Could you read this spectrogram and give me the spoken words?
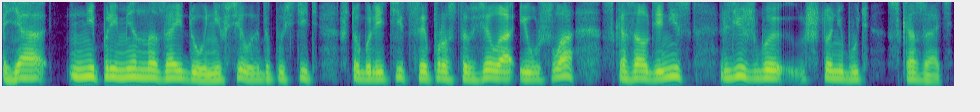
Я непременно зайду, не в силах допустить, чтобы Летиция просто взяла и ушла, сказал Денис, лишь бы что-нибудь сказать.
